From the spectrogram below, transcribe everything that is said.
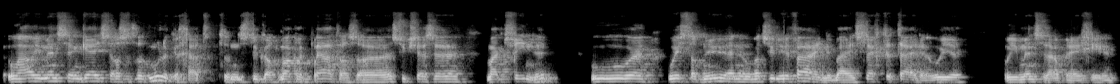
hoe hou je mensen engaged als het wat moeilijker gaat? Dan is het natuurlijk altijd makkelijk praten als succes maakt vrienden. Hoe, uh, hoe is dat nu en wat is jullie ervaring bij slechte tijden? Hoe je, hoe je mensen daarop reageren?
